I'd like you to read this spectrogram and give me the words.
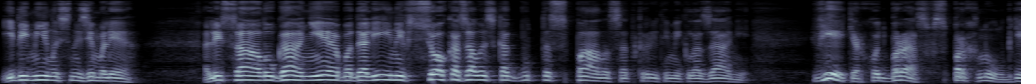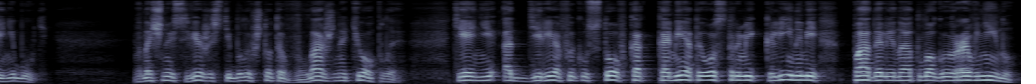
и дымилось на земле. Леса, луга, небо, долины — все казалось, как будто спало с открытыми глазами. Ветер хоть бы раз вспорхнул где-нибудь. В ночной свежести было что-то влажно-теплое. Тени от дерев и кустов, как кометы острыми клинами, падали на отлогую равнину.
